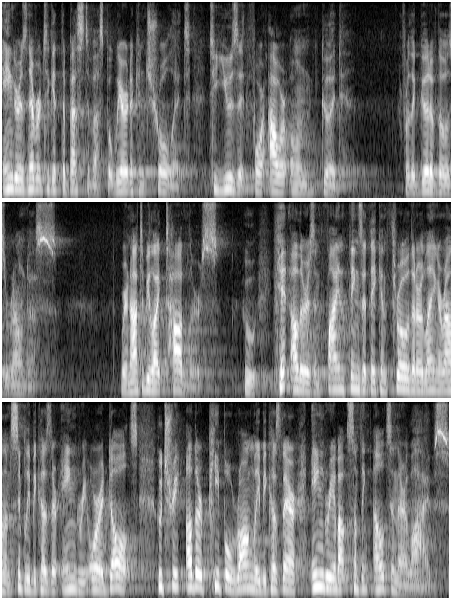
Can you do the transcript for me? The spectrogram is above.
Anger is never to get the best of us, but we are to control it, to use it for our own good, for the good of those around us. We're not to be like toddlers who hit others and find things that they can throw that are laying around them simply because they're angry, or adults who treat other people wrongly because they're angry about something else in their lives.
